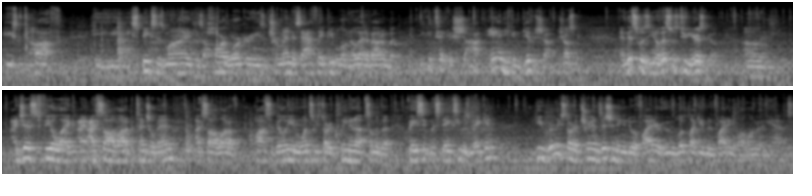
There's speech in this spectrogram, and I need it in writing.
He's tough. He, he, speaks his mind. He's a hard worker. He's a tremendous athlete. People don't know that about him, but he can take a shot and he can give a shot. Trust me. And this was, you know, this was two years ago. Um, I just feel like I, I saw a lot of potential then. I saw a lot of possibility, and once we started cleaning up some of the basic mistakes he was making, he really started transitioning into a fighter who looked like he'd been fighting a lot longer than he has.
